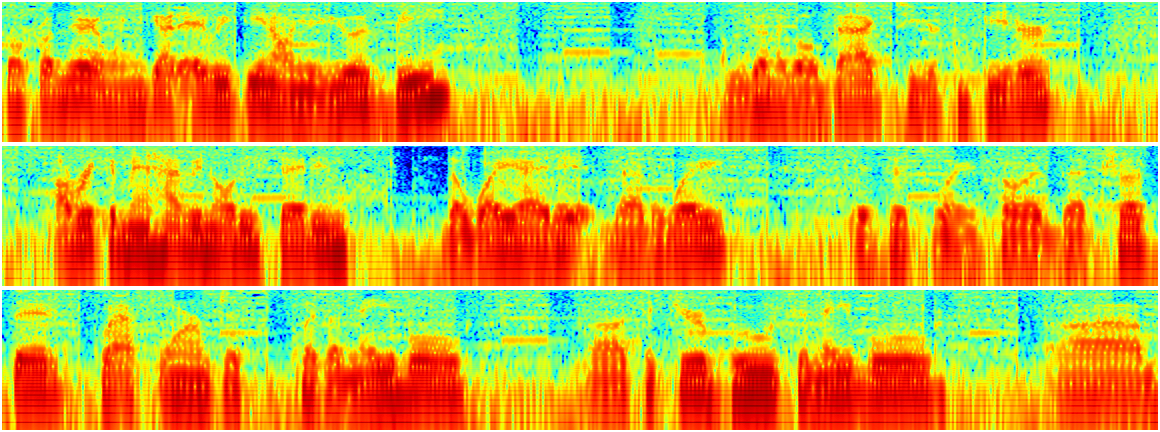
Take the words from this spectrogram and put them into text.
So from there, when you got everything on your USB, you're gonna go back to your computer? I recommend having all these settings. The way I did that way is this way. So the trusted platform just click enabled uh, secure boot enabled um,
